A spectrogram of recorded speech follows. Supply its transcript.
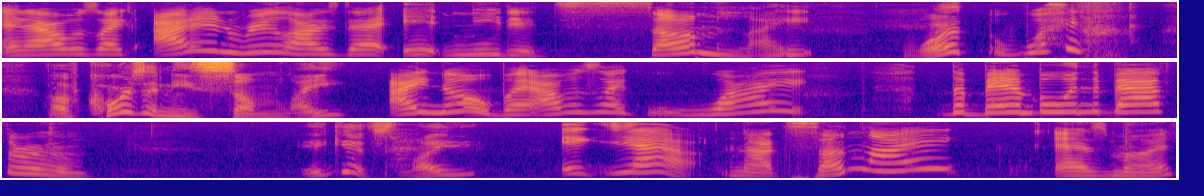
And I was like, I didn't realize that it needed some light. What? What? Of course, it needs some light. I know, but I was like, why? The bamboo in the bathroom. It gets light. It, yeah, not sunlight as much.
